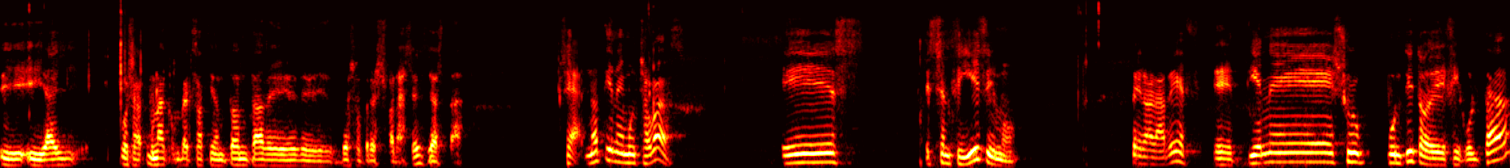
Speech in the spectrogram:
Y, y- y hay pues una conversación tonta de, de dos o tres frases, ya está. O sea, no tiene mucho más. Es, es sencillísimo. Pero a la vez eh, tiene su puntito de dificultad.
